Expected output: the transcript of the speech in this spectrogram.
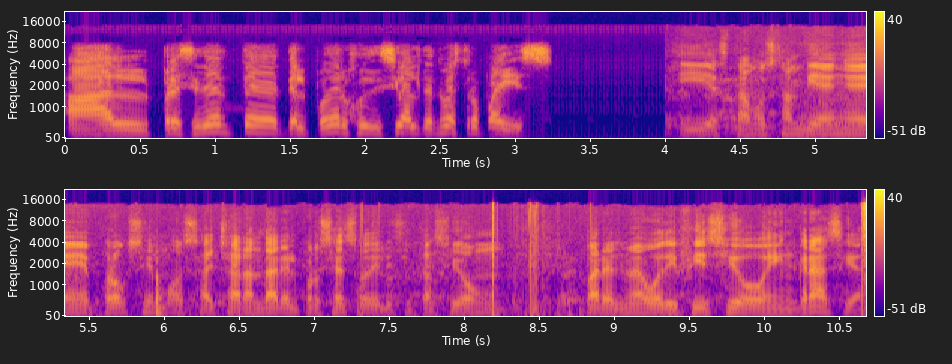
al presidente del Poder Judicial de nuestro país. Y estamos también eh, próximos a echar a andar el proceso de licitación para el nuevo edificio en Gracias,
